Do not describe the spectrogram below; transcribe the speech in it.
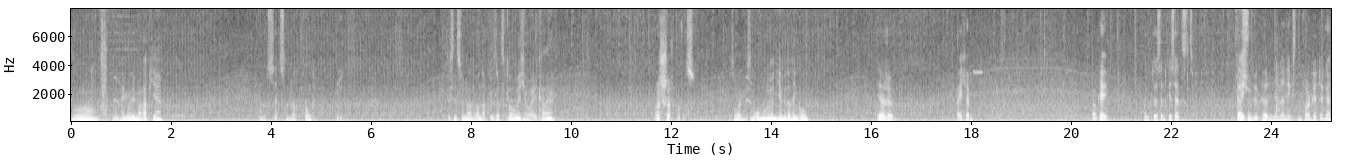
So, dann hängen wir den mal ab hier. Und setzen noch Punkt. Bisschen zu nah dran abgesetzt, glaube ich, aber egal. Das schaut gut aus. So weit ein bisschen rumrühren hier mit der Lenkung. Sehr schön. Speichern. Okay. Punkte sind gesetzt. Sehr Heißt, schön. wir können in der nächsten Folge düngen.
